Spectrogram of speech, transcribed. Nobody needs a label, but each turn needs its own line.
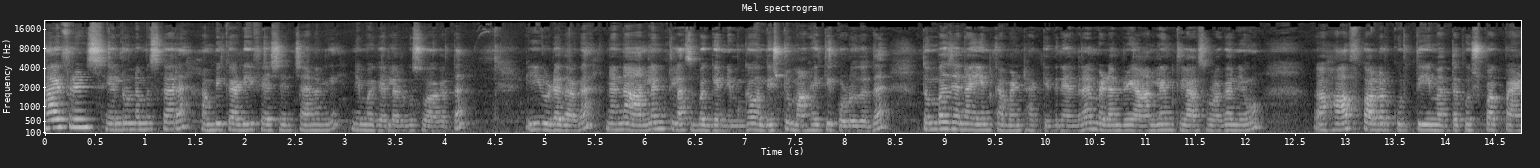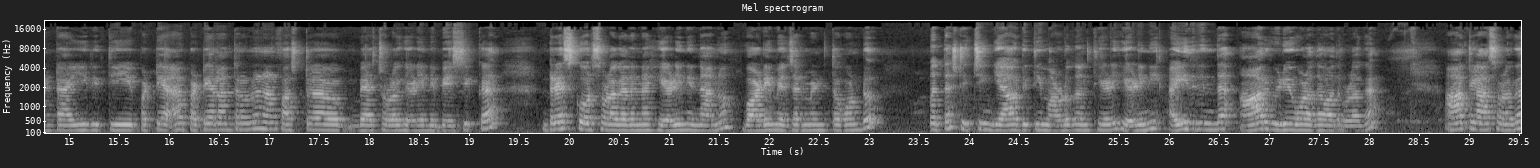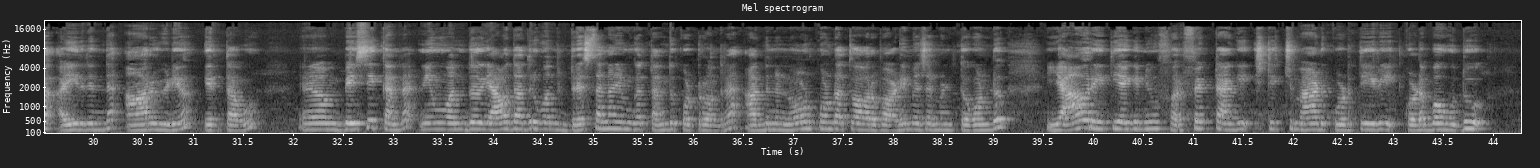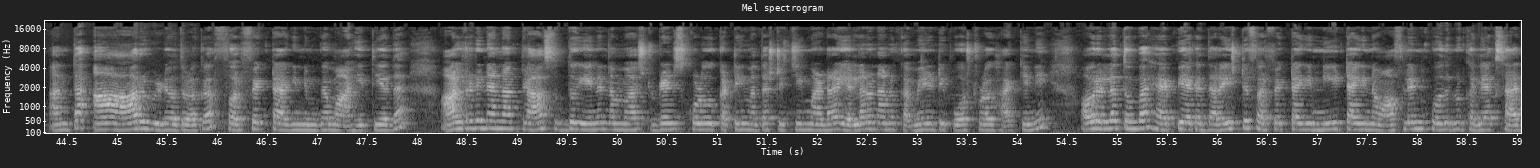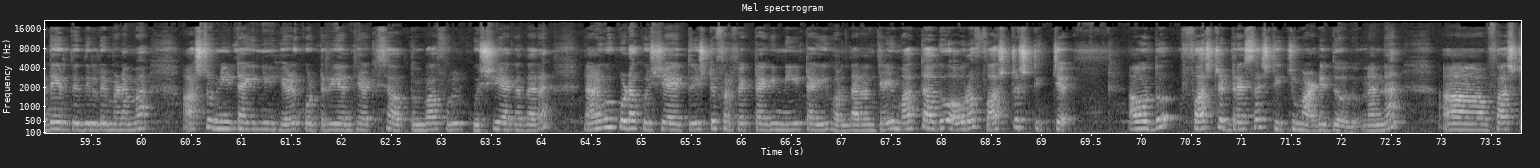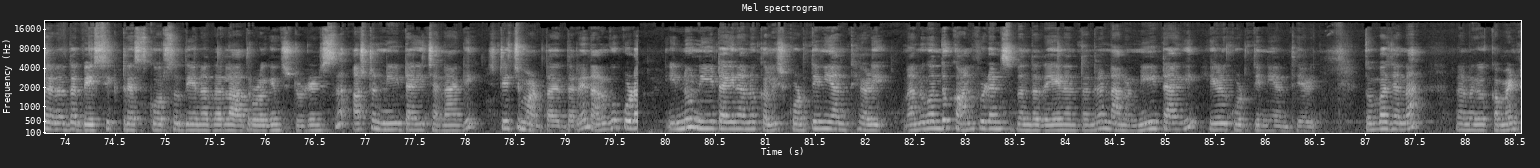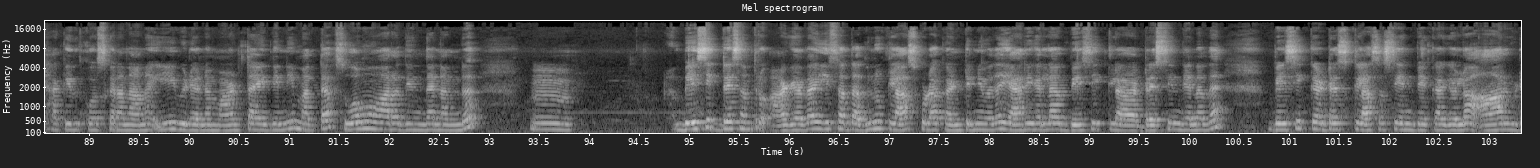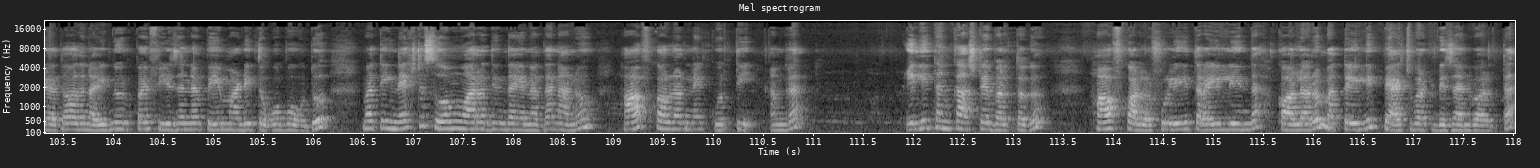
Hi friends ಎಲ್ಲರೂ ನಮಸ್ಕಾರ. Ambika D fashion ಚಾನಲ್ಗೆ ನಿಮಗೆಲ್ಲರಿಗೂ ಸ್ವಾಗತ. ಈ ವಿಡಿಯೋದಾಗ ನನ್ನ ಆನ್ಲೈನ್ ಕ್ಲಾಸ್ ಬಗ್ಗೆ ನಿಮ್ಗೆ ಒಂದಿಷ್ಟು ಮಾಹಿತಿ ಕೊಡೋದದ ತುಂಬ ಜನ ಏನು ಕಮೆಂಟ್ ಹಾಕಿದ್ರಿ ಅಂದ್ರೆ ಮೇಡಮ್ ರೀ ಆನ್ಲೈನ್ ಕ್ಲಾಸ್ ಒಳಗೆ ನೀವು ಹಾಫ್ ಕಾಲರ್ ಕುರ್ತಿ ಮತ್ತು ಪುಷ್ಪಕ್ ಪ್ಯಾಂಟ ಈ ರೀತಿ ಪಟ್ಯ, ಪಟ್ಯಾಲ ಅಂತರೂ ನಾನು ಫಸ್ಟ್ ಬ್ಯಾಚ್ ಒಳಗೆ ಹೇಳೀನಿ. ಬೇಸಿಕ್ ಡ್ರೆಸ್ ಕೋರ್ಸ್ ಒಳಗೆ ಅದನ್ನು ಹೇಳೀನಿ ನಾನು. ಬಾಡಿ ಮೆಜರ್ಮೆಂಟ್ ತೊಗೊಂಡು, ಮತ್ತು ಸ್ಟಿಚಿಂಗ್ ಯಾವ ರೀತಿ ಮಾಡೋದು ಹೇಳಿ ಹೇಳೀನಿ. ಐದರಿಂದ ಆರು ವಿಡಿಯೋಗಳದಾವ ಅದ್ರೊಳಗೆ. ಆ ಕ್ಲಾಸ್ ಒಳಗೆ ಐದರಿಂದ ಆರು ವಿಡಿಯೋ ಇರ್ತಾವು. ಬೇಸಿಕ್ ಅಂದ್ರೆ ನೀವು ಒಂದು ಯಾವುದಾದ್ರೂ ಒಂದು ಡ್ರೆಸ್ಸನ್ನು ನಿಮ್ಗೆ ತಂದು ಕೊಟ್ಟರು ಅಂದ್ರೆ ಅದನ್ನು ನೋಡಿಕೊಂಡು ಅಥವಾ ಅವರ ಬಾಡಿ ಮೆಜರ್ಮೆಂಟ್ ತೊಗೊಂಡು ಯಾವ ರೀತಿಯಾಗಿ ನೀವು ಪರ್ಫೆಕ್ಟಾಗಿ ಸ್ಟಿಚ್ ಮಾಡಿ ಕೊಡ್ತೀರಿ, ಕೊಡಬಹುದು ಅಂತ ಆ ಆರು ವಿಡಿಯೋದೊಳಗೆ ಪರ್ಫೆಕ್ಟಾಗಿ ನಿಮ್ಗೆ ಮಾಹಿತಿ ಅದ. ಆಲ್ರೆಡಿ ನಾನು ಆ ಕ್ಲಾಸ್ದು ಏನೇ ನಮ್ಮ ಸ್ಟೂಡೆಂಟ್ಸ್ಗಳು ಕಟಿಂಗ್ ಮತ್ತು ಸ್ಟಿಚಿಂಗ್ ಮಾಡ್ಯಾರ ಎಲ್ಲರೂ ನಾನು ಕಮ್ಯುನಿಟಿ ಪೋಸ್ಟ್ ಒಳಗೆ ಹಾಕೀನಿ. ಅವರೆಲ್ಲ ತುಂಬ ಹ್ಯಾಪಿ ಆಗಿದ್ದಾರೆ. ಇಷ್ಟು ಪರ್ಫೆಕ್ಟಾಗಿ ನೀಟಾಗಿ ನಾವು ಆಫ್ಲೈನ್ಗೆ ಹೋದ್ರೂ ಕಲಿಯೋಕೆ ಸಾಧ್ಯ ಇರ್ತಿದ್ದಿಲ್ಲ ರೀ ಮೇಡಮ್ ಅಷ್ಟು ನೀಟಾಗಿ ನೀವು ಹೇಳಿಕೊಟ್ರಿ ಅಂತ ಹೇಳಿ ಅವ್ರು ತುಂಬ ಫುಲ್ ಖುಷಿ ಆಗದಾರ. ನನಗೂ ಕೂಡ ಖುಷಿ ಆಯಿತು. ಇಷ್ಟು ಪರ್ಫೆಕ್ಟಾಗಿ ನೀಟಾಗಿ ಹೊಲ್ದಾರ ಅಂತೇಳಿ. ಮತ್ತು ಅದು ಅವರ ಫಸ್ಟ್ ಸ್ಟಿಚ್ ಅವ್ರದ್ದು ಫಸ್ಟ್ ಡ್ರೆಸ್ ಸ್ಟಿಚ್ ಮಾಡಿದ್ದು ಅದು. ನನ್ನ ಫಸ್ಟ್ ಏನದ ಬೇಸಿಕ್ ಡ್ರೆಸ್ ಕೋರ್ಸದ್ದು ಏನದಲ್ಲ, ಅದ್ರೊಳಗಿನ ಸ್ಟೂಡೆಂಟ್ಸ್ ಅಷ್ಟು ನೀಟಾಗಿ ಚೆನ್ನಾಗಿ ಸ್ಟಿಚ್ ಮಾಡ್ತಾ ಇದ್ದಾರೆ. ನನಗೂ ಕೂಡ ಇನ್ನೂ ನೀಟಾಗಿ ನಾನು ಕಲಿಸ್ಕೊಡ್ತೀನಿ ಅಂತ ಹೇಳಿ, ನನಗೊಂದು ಕಾನ್ಫಿಡೆನ್ಸ್ ಬಂದದ ಏನಂತಂದ್ರೆ ನಾನು ನೀಟಾಗಿ ಹೇಳ್ಕೊಡ್ತೀನಿ ಅಂತ ಹೇಳಿ. ತುಂಬ ಜನ ನನಗೆ ಕಮೆಂಟ್ ಹಾಕಿದಕ್ಕೋಸ್ಕರ ನಾನು ಈ ವಿಡಿಯೋನ ಮಾಡ್ತಾ ಇದ್ದೀನಿ. ಮತ್ತು ಸೋಮವಾರದಿಂದ ನಂದು ಬೇಸಿಕ್ ಡ್ರೆಸ್ ಅಂತೂ ಆಗ್ಯದ. ಈ ಸದ್ ಅದನ್ನು ಕ್ಲಾಸ್ ಕೂಡ ಕಂಟಿನ್ಯೂ ಅದ. ಯಾರಿಗೆಲ್ಲ ಬೇಸಿಕ್ ಕ್ಲಾ ಡ್ರೆಸ್ಸಿಂದ ಏನದ, ಬೇಸಿಕ್ ಡ್ರೆಸ್ ಕ್ಲಾಸಸ್ ಏನು ಬೇಕಾಗಿಲ್ಲ, ಆರು ವಿಡಿಯೋ ಅದಾವ, ಅದನ್ನು ಐದುನೂರು ರೂಪಾಯಿ ಫೀಸನ್ನು ಪೇ ಮಾಡಿ ತೊಗೋಬಹುದು. ಮತ್ತು ಈಗ ನೆಕ್ಸ್ಟ್ ಸೋಮವಾರದಿಂದ ಏನದ, ನಾನು ಹಾಫ್ ಕಾಲರ್ನೇ ಕುರ್ತಿ ಅಂದ್ರೆ ಇಲ್ಲಿ ತನಕ ಅಷ್ಟೇ ಬರ್ತದೆ. ಹಾಫ್ ಕಾಲರ್ ಫುಲ್ ಈ ಥರ ಇಲ್ಲಿಂದ ಕಾಲರು ಮತ್ತು ಇಲ್ಲಿ ಪ್ಯಾಚ್ ವರ್ಕ್ ಡಿಸೈನ್ ಬರುತ್ತೆ.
